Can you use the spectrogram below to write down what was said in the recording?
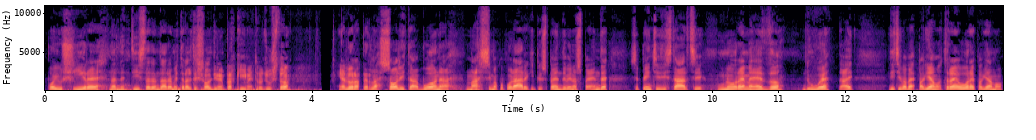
puoi uscire dal dentista ed andare a mettere altri soldi nel parchimetro, giusto? E allora per la solita buona massima popolare, chi più spende meno spende, se pensi di starci un'ora e mezzo, due, dai, dici vabbè paghiamo tre ore, paghiamo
